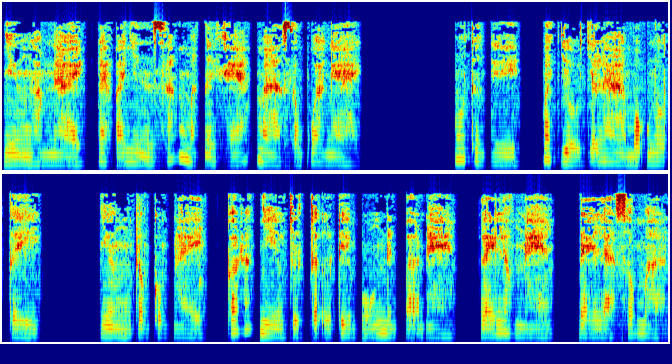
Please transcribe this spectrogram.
nhưng hôm nay lại phải nhìn sắc mặt người khác mà sống qua ngày. Ngô Thường Hy mặc dù chỉ là một nô tỳ, nhưng trong cung này có rất nhiều chữ tử đều muốn nịnh vợ nàng, lấy lòng nàng, đây là số mệnh.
